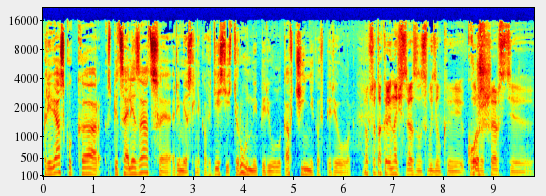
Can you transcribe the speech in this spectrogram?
привязку к специализации ремесленников. Здесь есть рунный переулок, овчинников переулок. Но все так или иначе связано с выделкой кожи, Кож. шерсти.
